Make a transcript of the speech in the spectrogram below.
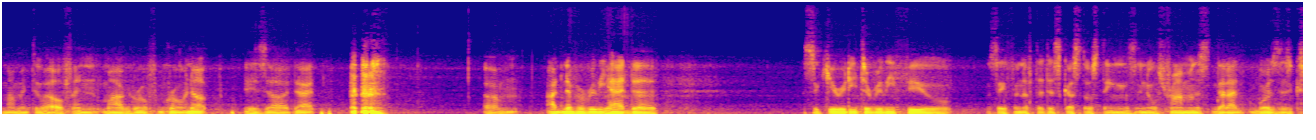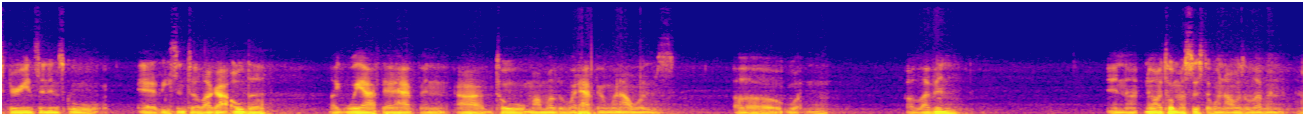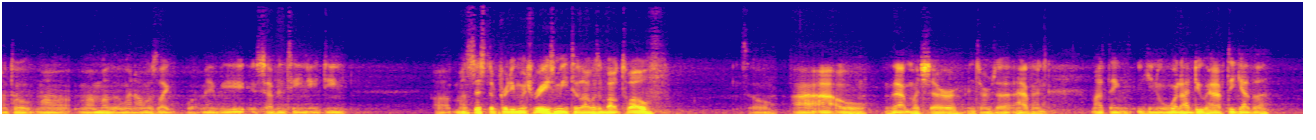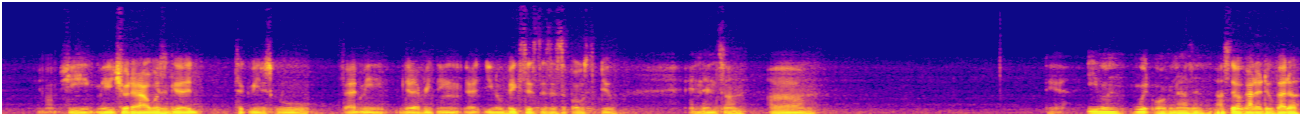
my mental health and my growth growing up is uh, that um, I'd never really had the security to really feel safe enough to discuss those things and those traumas that I was experiencing in school, at least until I got older. Like way after it happened, I told my mother what happened when I was, uh, what, eleven. And uh, no, I told my sister when I was eleven. I told my my mother when I was like what, maybe 17, 18. Uh, my sister pretty much raised me till I was about twelve. So I, I owe that much to her in terms of having my thing, you know, what I do have together. You know, she made sure that I was good, took me to school, fed me, did everything that you know big sisters are supposed to do, and then some. Um, yeah, even with organizing, I still gotta do better.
